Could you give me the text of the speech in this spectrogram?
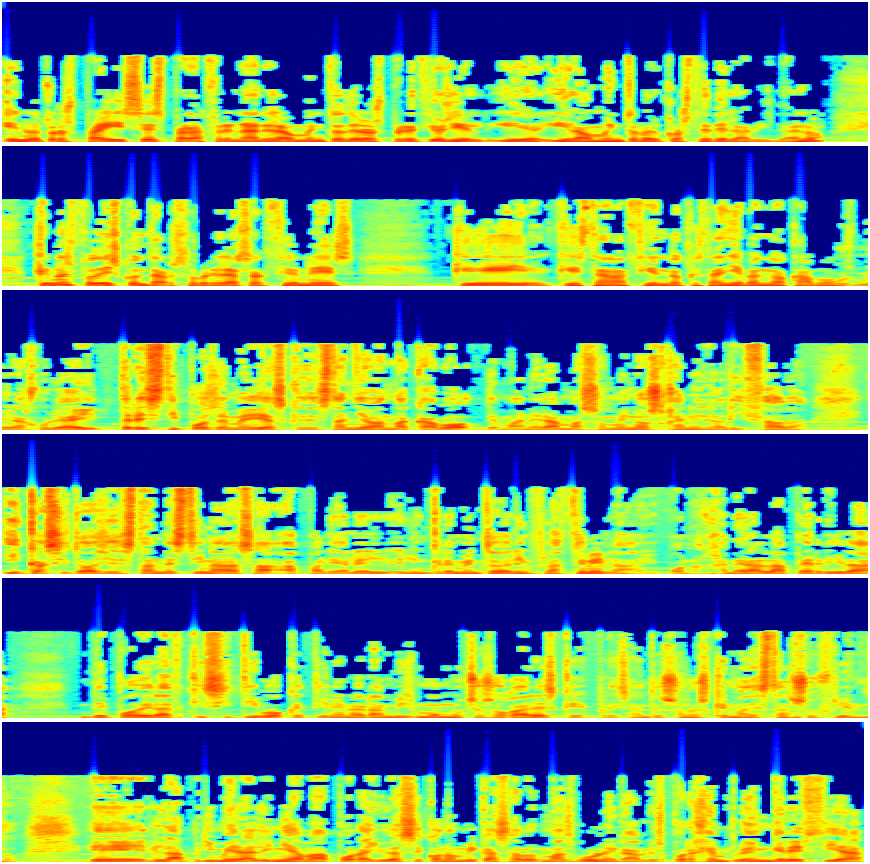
en otros países para frenar el aumento de los precios y el, aumento del coste de la vida. ¿no? ¿Qué nos podéis contar sobre las acciones que, están haciendo, que están llevando a cabo? Pues mira, Julia, hay tres tipos de medidas que se están llevando a cabo de manera más o menos generalizada y casi todas están destinadas a, paliar el, incremento de la inflación y, la, bueno, en general la pérdida de poder adquisitivo que tienen ahora mismo muchos hogares que precisamente son los que más están sufriendo. Eh, la primera línea va por ayudas económicas a los más vulnerables. Por ejemplo, en Grecia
